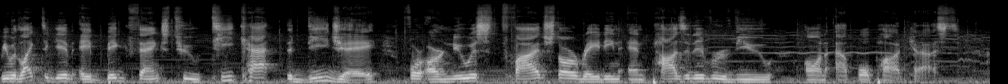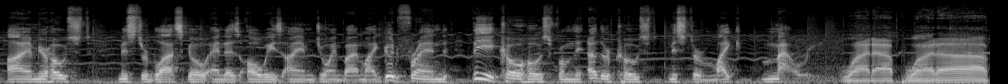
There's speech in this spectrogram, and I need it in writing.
We would like to give a big thanks to TCAT the DJ for our newest five star rating and positive review on Apple Podcasts. I am your host, Mr. Blasko, and as always, I am joined by my good friend, the co host from the other coast, Mr. Mike Mowery. What up? What up?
